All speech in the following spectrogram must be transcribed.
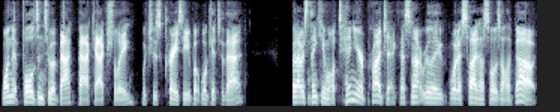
one that folds into a backpack, actually, which is crazy, but we'll get to that. But I was thinking, well, 10 year project, that's not really what a side hustle is all about.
